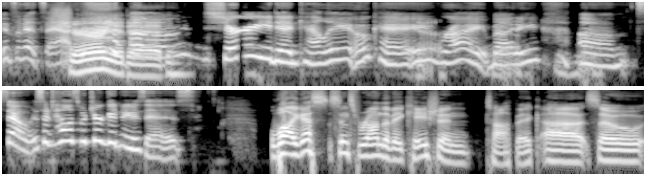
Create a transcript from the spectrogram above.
Isn't it sad? Sure, you did. Um, sure, you did, Kelly. Okay, yeah. right, buddy. Yeah. Mm-hmm. Um, so, so tell us what your good news is. Well, I guess since we're on the vacation topic, uh, so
